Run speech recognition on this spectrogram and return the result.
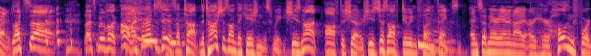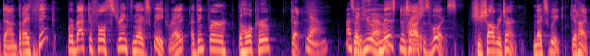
right, let's uh let's move along. Oh, I forgot to say this up top. Natasha's on vacation this week. She's not off the show. She's just off doing fun things. And so Mary Ann and I are here holding the fort down, but I think we're back to full strength next week, right? I think we're the whole crew. Good. Yeah. I So if you have missed Natasha's Right. voice, she shall return next week. Get hype.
